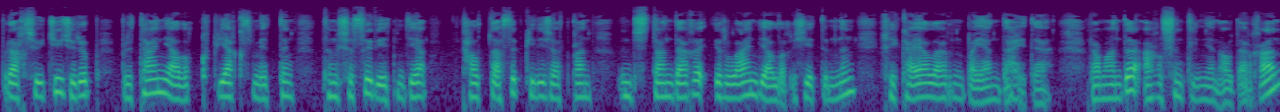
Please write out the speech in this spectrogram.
Бірақ сөйте жүріп британиялық құпия қызметтің тыңшысы ретінде қалыптасып келе жатқан үндістандағы ирландиялық жетімнің хикаяларын баяндайды. Романды ағылшын тілінен аударған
